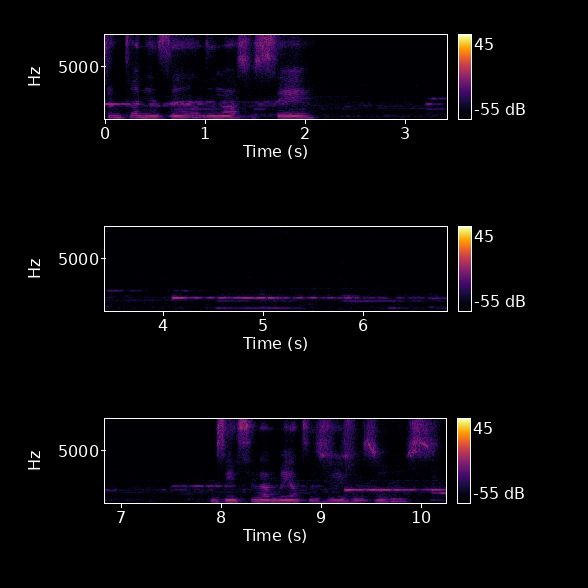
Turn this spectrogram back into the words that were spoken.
sintonizando o nosso ser. Os ensinamentos de Jesus.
